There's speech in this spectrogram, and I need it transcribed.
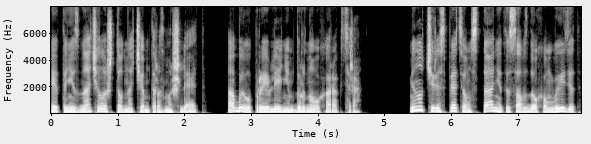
это не значило, что он над чем-то размышляет, а было проявлением дурного характера. Минут через пять он встанет и со вздохом выйдет,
